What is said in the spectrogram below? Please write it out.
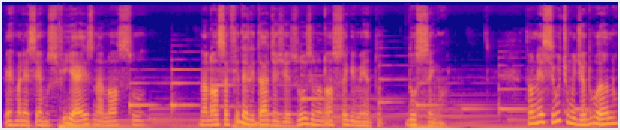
Permanecermos fiéis na, nosso, na nossa fidelidade a Jesus e no nosso segmento do Senhor. Então, nesse último dia do ano,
